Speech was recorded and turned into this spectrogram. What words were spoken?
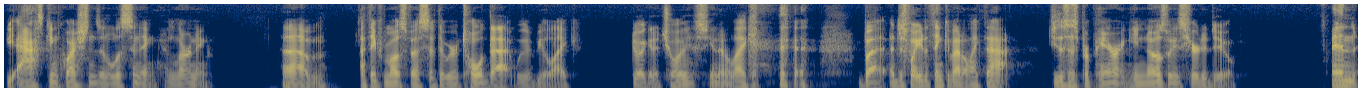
be asking questions and listening and learning. Um, I think for most of us, if we were told that, we would be like, do I get a choice? You know, like, but I just want you to think about it like that. Jesus is preparing. He knows what he's here to do. And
